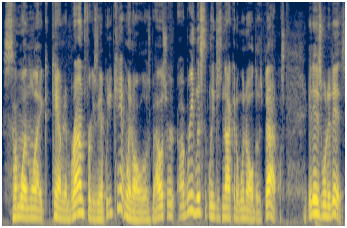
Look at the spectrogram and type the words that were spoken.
someone like Camden Brown, for example, you can't win all those battles. You're uh, realistically just not going to win all those battles it is what it is.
